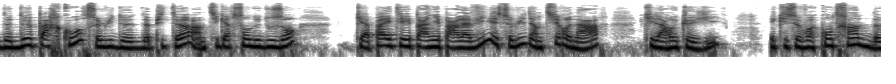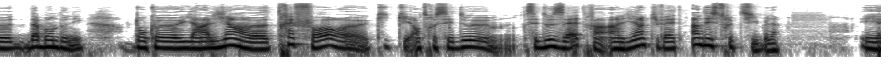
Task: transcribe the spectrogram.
de deux parcours, celui de, de Peter, un petit garçon de 12 ans qui a pas été épargné par la vie, et celui d'un petit renard qui l'a recueilli et qui se voit contraint d'abandonner. Donc euh, il y a un lien euh, très fort euh, qui, qui, entre ces deux ces deux êtres, un, lien qui va être indestructible. Et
